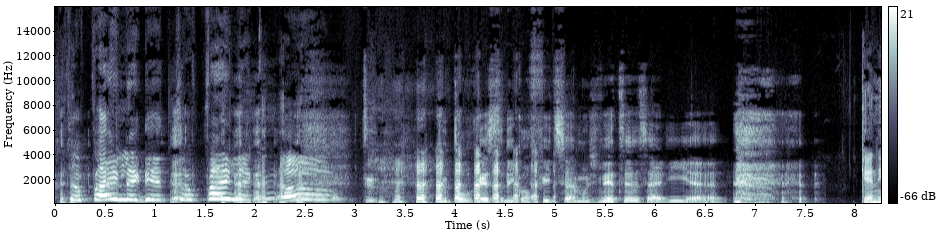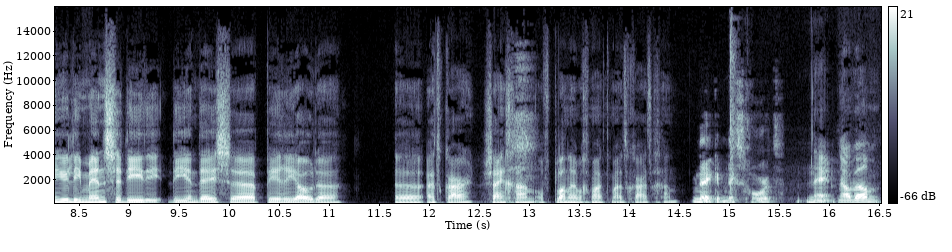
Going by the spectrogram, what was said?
Zo pijnlijk dit, zo pijnlijk. Oh. Toen Tom gisteren niet kon fietsen en moest witten, zei hij... eh, Kennen jullie mensen die, die in deze periode eh, uit elkaar zijn gaan? Of plannen hebben gemaakt om uit elkaar te gaan? Nee, ik heb niks gehoord. Nee. Nou, wel,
